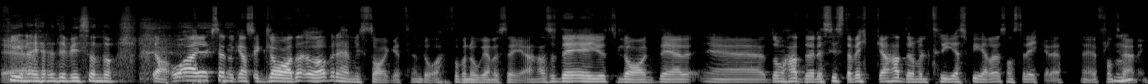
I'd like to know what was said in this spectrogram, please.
Eh, Fina Eredivisie då. Ja, och Ajax är nog ganska glada över det här misstaget ändå, får man nog ändå säga. Alltså det är ju ett lag där eh, de hade, den sista veckan hade de väl tre spelare som strejkade eh, från Mm. träning,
